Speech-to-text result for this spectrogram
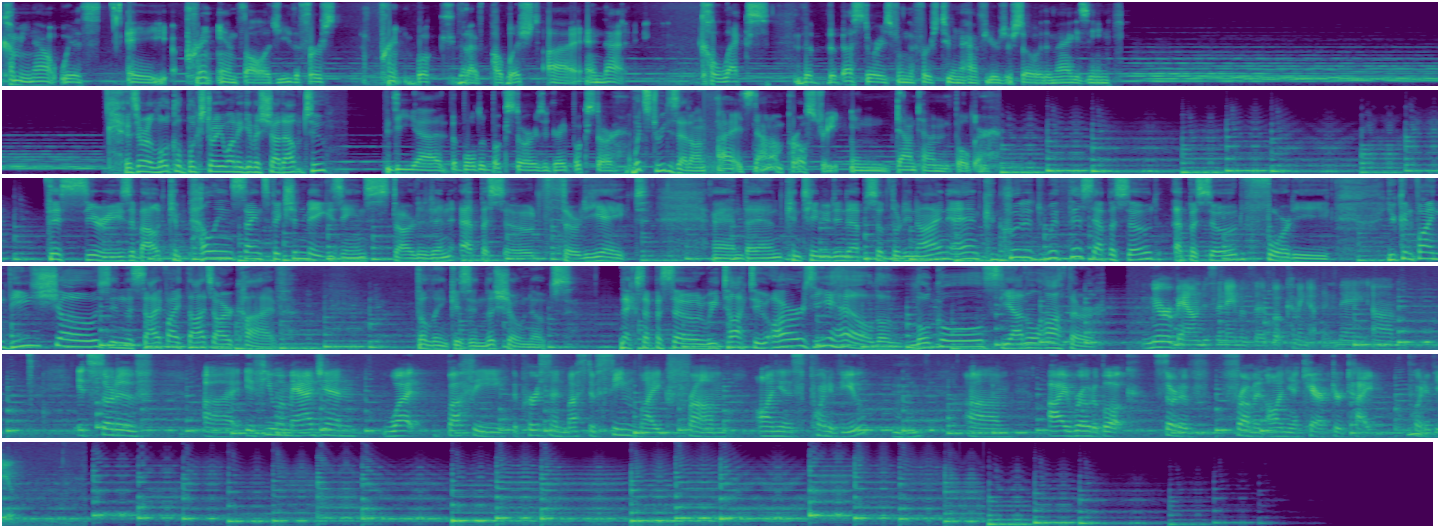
coming out with a print anthology, the first print book that I've published, uh, and that collects the, the best stories from the first two and a half years or so of the magazine. Is there a local bookstore you want to give a shout out to? The uh, the Boulder Bookstore is a great bookstore. What street is that on? Uh, it's down on Pearl Street in downtown Boulder. This series about compelling science fiction magazines started in episode 38 and then continued into episode 39 and concluded with this episode, episode 40. You can find these shows in the Sci Fi Thoughts archive. The link is in the show notes. Next episode, we talk to R.Z. Held, a local Seattle author. Mirrorbound is the name of the book coming up in May. Um, it's sort of, uh, if you imagine what Buffy, the person, must have seemed like from Anya's point of view. Mm-hmm. Um, I wrote a book sort of from an Anya character type point of view.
